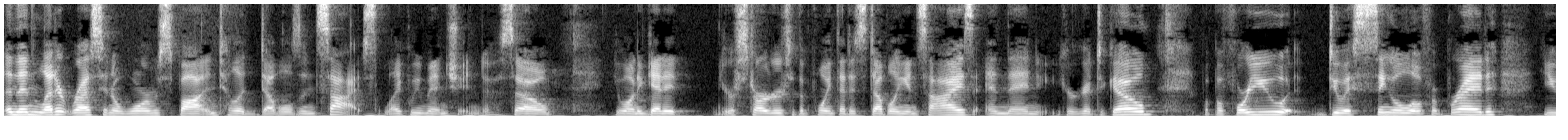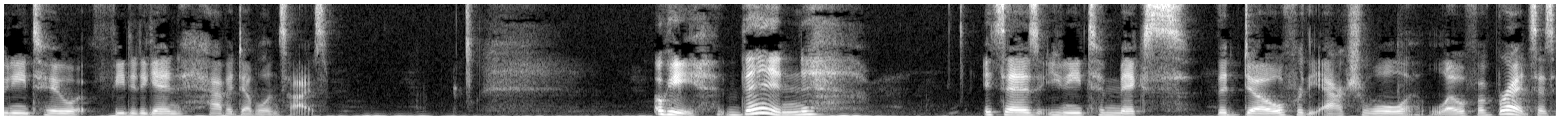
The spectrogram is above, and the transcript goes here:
and then let it rest in a warm spot until it doubles in size, like we mentioned. So you want to get it your starter to the point that it's doubling in size and then you're good to go. But before you do a single loaf of bread, you need to feed it again, have it double in size. Okay, then it says you need to mix the dough for the actual loaf of bread. It says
